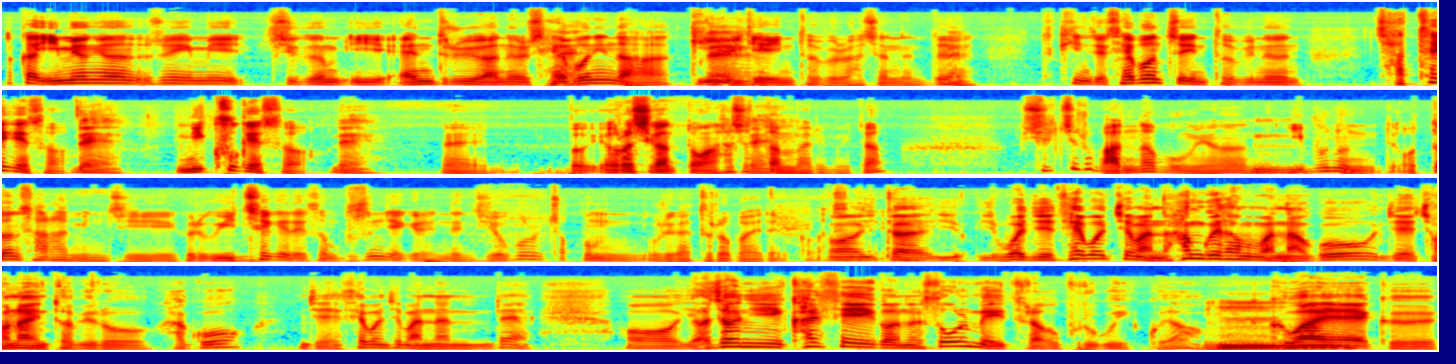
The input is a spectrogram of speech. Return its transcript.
아까 이명현 선생님이 지금 이 앤 드루얀을 세 네. 번이나 길게 네. 인터뷰를 하셨는데 네. 특히 이제 세 번째 인터뷰는 자택에서 네. 미쿡에서 네. 네, 뭐 여러 시간 동안 하셨단 네. 말입니다. 실제로 만나 보면 음. 이분은 어떤 사람인지 그리고 이 음. 책에 대해서 무슨 얘기를 했는지 이걸 조금 우리가 들어봐야 될것 어, 같습니다. 그러니까 이- 이번 이제 세 번째 만나 한국에서 한번 만나고 이제 전화 인터뷰로 하고 이제 세 번째 만났는데 어, 여전히 칼 세이건을 soulmate라고 부르고 있고요. 음. 그와의 그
